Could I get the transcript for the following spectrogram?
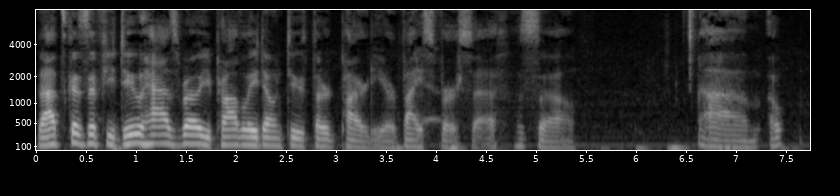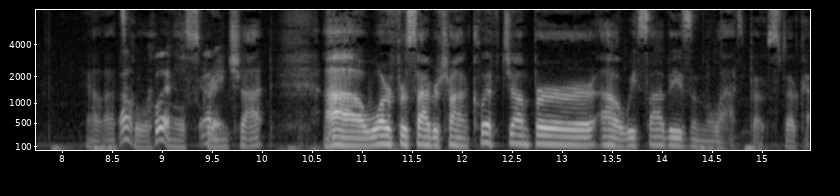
That's because if you do Hasbro, you probably don't do third party or vice versa. So, um, oh, yeah, that's Oh, cool. Cliff, A little screenshot. Uh, War for Cybertron Cliff Jumper. Oh, we saw these in the last post. Okay.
